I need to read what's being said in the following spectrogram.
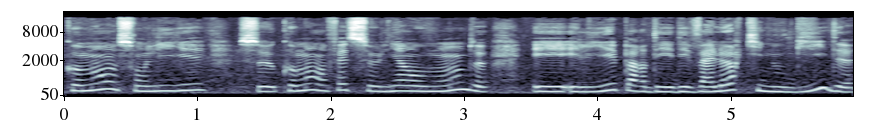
Comment sont liés, ce, comment en fait ce lien au monde est, est lié par des, des valeurs qui nous guident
